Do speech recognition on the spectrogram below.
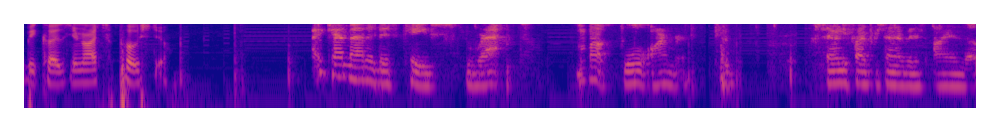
because you're not supposed to. I came out of this cave strapped. I'm not full armor. 75% of it is iron though.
